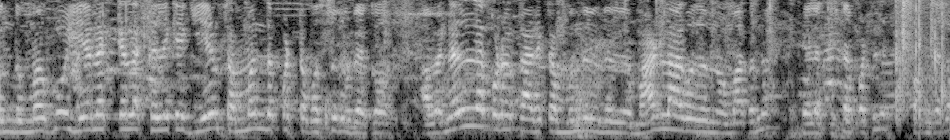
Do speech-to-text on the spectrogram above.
ಒಂದು ಮಗು ಏನಕ್ಕೆಲ್ಲ ಕಲಿಕೆಗೆ ಏನು ಸಂಬಂಧಪಟ್ಟ ವಸ್ತುಗಳು ಬೇಕೋ ಅವನ್ನೆಲ್ಲ ಕೊಡೋ ಕಾರ್ಯಕ್ರಮ ಮುಂದಿನ ಮಾಡಲಾಗುವುದು ಅನ್ನೋ ಮಾತನ್ನು ಹೇಳಕ್ಕೆ ಇಷ್ಟಪಡ್ತೀನಿ. ತಮಗೆಲ್ಲ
